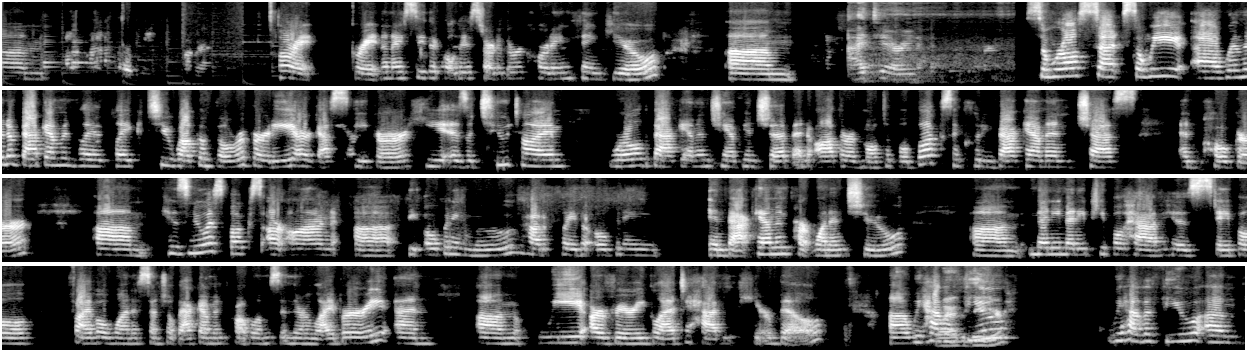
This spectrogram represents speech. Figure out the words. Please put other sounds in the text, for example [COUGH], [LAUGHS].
Um, all right, great. And I see that Goldie has started the recording. Thank you. Um, Hi, Terry. So we're all set. So we, uh, Women of Backgammon, would like to welcome Bill Robertie, our guest speaker. He is a two-time World Backgammon Championship and author of multiple books, including Backgammon, Chess, and Poker. Um, his newest books are on uh, the opening move, how to play the opening in backgammon, part one and two. Um, many, many people have his staple 501 essential backgammon problems in their library. And um, we are very glad to have you here, Bill. Uh, we have glad a few, we have a few um,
